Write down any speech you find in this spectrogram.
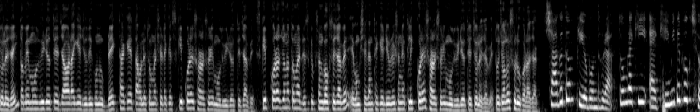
চলে যাই। তবে মূল ভিডিওতে যাওয়ার আগে যদি কোনো ব্রেক থাকে, তাহলে তোমরা সেটাকে স্কিপ করে সরাসরি মূল ভিডিওতে যাবে। স্কিপ করার জন্য তোমরা ডিসক্রিপশন বক্সে যাবে এবং সেখান থেকে ডিউরেশনে ক্লিক করে সরাসরি মূল ভিডিওতে চলে যাবে। তো চলো শুরু করা যাক। স্বাগতম প্রিয় বন্ধুরা, তোমরা কি একঘেয়েমিতে ভুগছো?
